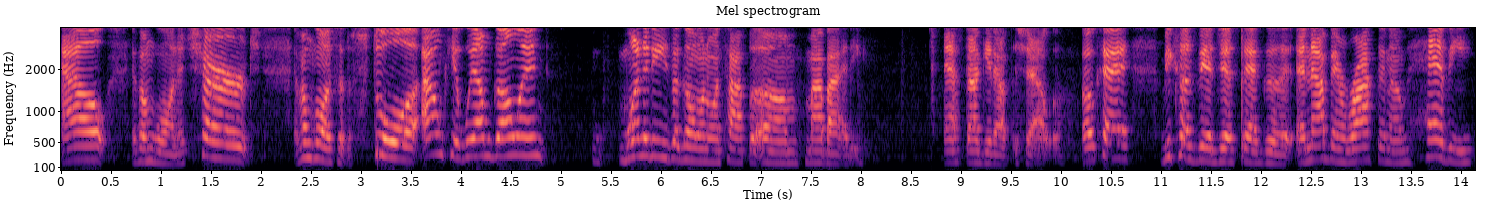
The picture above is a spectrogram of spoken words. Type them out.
out if i'm going to church if i'm going to the store i don't care where i'm going one of these are going on top of um my body after i get out the shower okay? Because they're just that good. And i've been rocking them heavy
